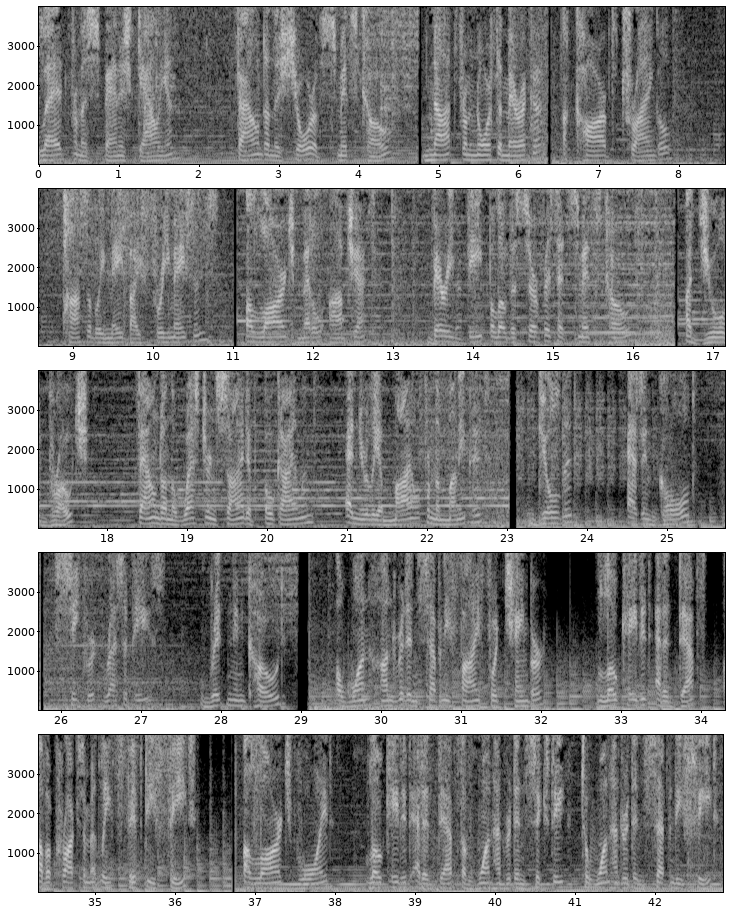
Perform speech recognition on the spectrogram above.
Lead from a Spanish galleon found on the shore of Smith's Cove, not from North America, a carved triangle, possibly made by Freemasons, a large metal object buried deep below the surface at Smith's Cove, a jeweled brooch found on the western side of Oak Island and nearly a mile from the money pit, gilded as in gold, secret recipes written in code, a 175-foot chamber located at a depth of approximately 50 feet, a large void located at a depth of 160 to 170 feet,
